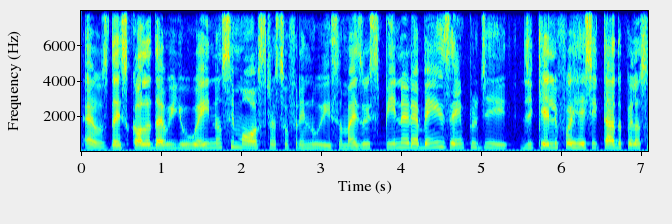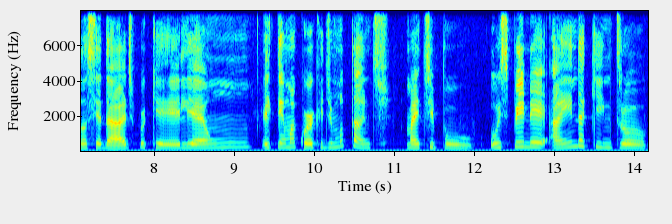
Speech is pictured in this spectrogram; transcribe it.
é, os da escola da UA não se mostra sofrendo isso, mas o Spinner é bem exemplo de, de que ele foi rejeitado pela sociedade porque ele é um. Ele tem uma quirk de mutante. Mas, tipo, o Spinner, ainda que entrou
